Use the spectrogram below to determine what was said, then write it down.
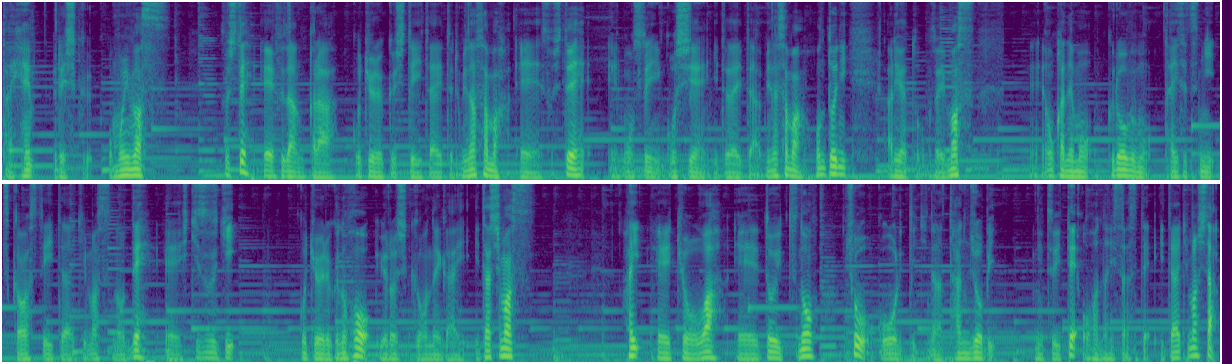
大変嬉しく思います。そして、えー、普段からご協力していただいている皆様、えー、そして、え、もうすでにご支援いただいた皆様、本当にありがとうございます。えお金もグローブも大切に使わせていただきますので、え引き続きご協力の方よろしくお願いいたします。はい、え今日は、えドイツの超合理的な誕生日についてお話しさせていただきました。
